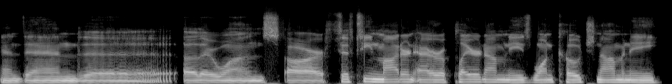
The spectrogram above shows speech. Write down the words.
And then the other ones are 15 modern era player nominees, one coach nominee,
